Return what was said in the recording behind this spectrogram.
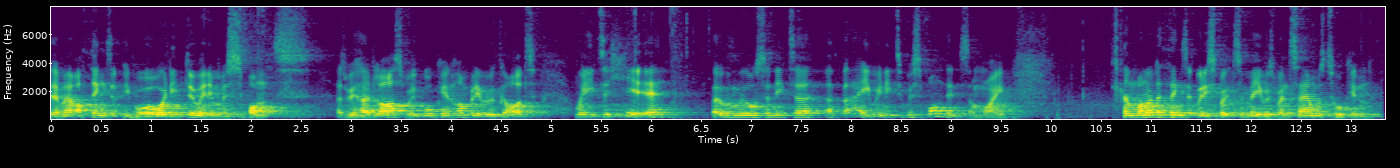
the amount of things that people were already doing in response. As we heard last week, walking humbly with God, we need to hear, but we also need to obey. We need to respond in some way. And one of the things that really spoke to me was when Sam was talking.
